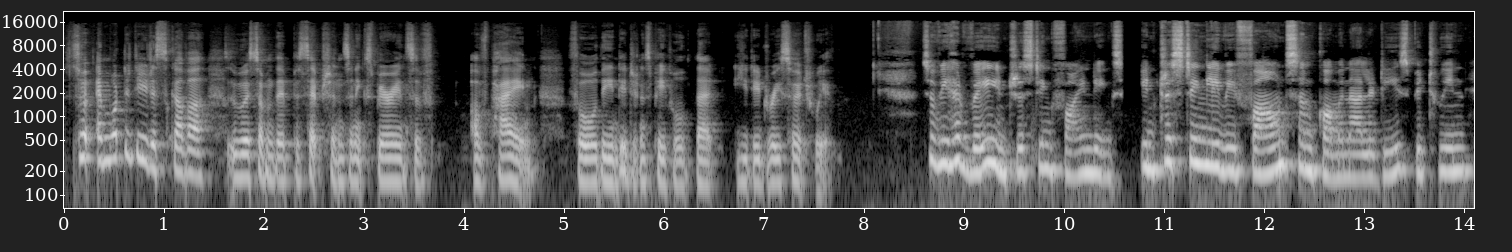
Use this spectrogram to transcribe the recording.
So, and what did you discover were some of the perceptions and experience of, of pain for the Indigenous people that you did research with? So, we had very interesting findings. Interestingly, we found some commonalities between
